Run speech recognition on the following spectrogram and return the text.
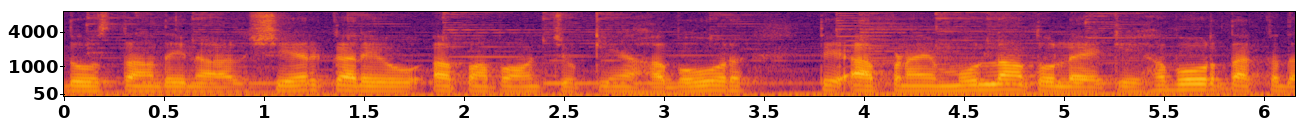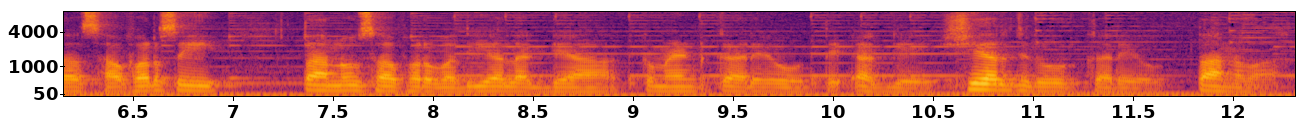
ਦੋਸਤਾਂ ਦੇ ਨਾਲ ਸ਼ੇਅਰ ਕਰਿਓ। ਆਪਾਂ ਪਹੁੰਚ ਚੁੱਕੇ ਹਾਂ ਹਬੋਰ ਤੇ ਆਪਣੇ ਇਹ ਤੋਂ ਲੈ ਕੇ ਹਬੋਰ ਤੱਕ ਦਾ ਸਫ਼ਰ ਸੀ। ਤੁਹਾਨੂੰ ਸਫ਼ਰ ਵਧੀਆ ਲੱਗਿਆ, ਕਮੈਂਟ ਕਰਿਓ ਤੇ ਅੱਗੇ ਸ਼ੇਅਰ ਜ਼ਰੂਰ ਕਰਿਓ। ਧੰਨਵਾਦ।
